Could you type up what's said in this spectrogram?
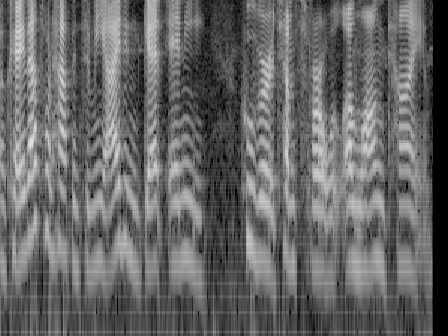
Okay, that's what happened to me. I didn't get any Hoover attempts for a, a long time.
